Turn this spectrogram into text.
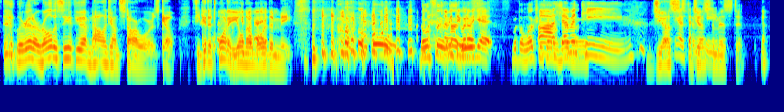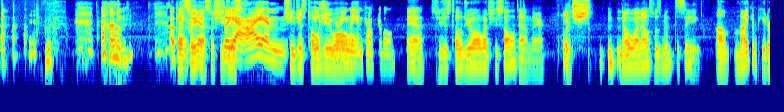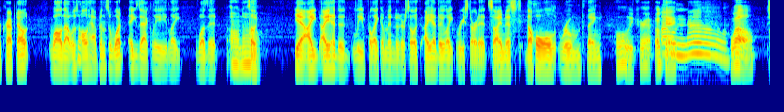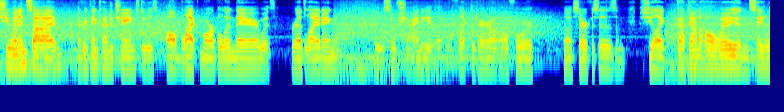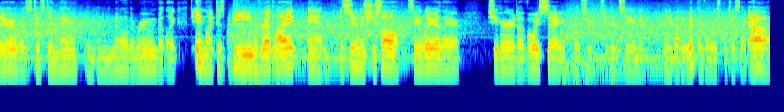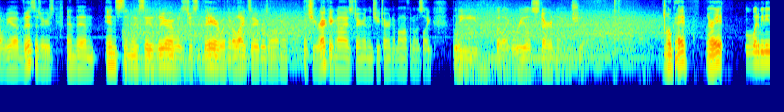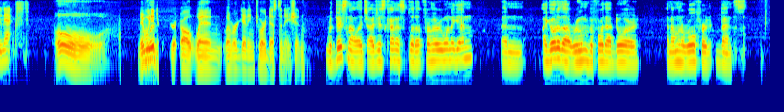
Lauretta, roll to see if you have knowledge on Star Wars. Go. If you get a twenty, you'll know more than me. Don't say that. Let that. me see what do I get. With the luck she's Ah, had on seventeen. Just, I got a just missed it. Um. Okay. But so yeah, so she so just yeah, I am she just told you all. extremely uncomfortable. Yeah, she just told you all what she saw down there, which no one else was meant to see. Um, my computer crapped out while that was all happened. So what exactly like was it? Oh no. So yeah, I I had to leave for like a minute or so. I had to like restart it, so I missed the whole room thing. Holy crap. Okay. Oh no. Well, she went inside. Everything kind of changed. It was all black marble in there with red lighting, and it was so shiny it like reflected her on all four uh, surfaces. And she like got down the hallway, and Sailira was just in there in, in the middle of the room, but like in like this beam of red light. And as soon as she saw Sailira there, she heard a voice say that she she didn't see any anybody with the voice, but just like ah, we have visitors, and then instantly say Lyra was just there with her lightsabers on her, but she recognized her, and then she turned them off and was like leave, but like real sternly and shit. Okay, all right. What do we do next? Oh, maybe we Would- need to figure out when when we're getting to our destination. With this knowledge, I just kind of split up from everyone again, and I go to that room before that door, and I'm gonna roll for vents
